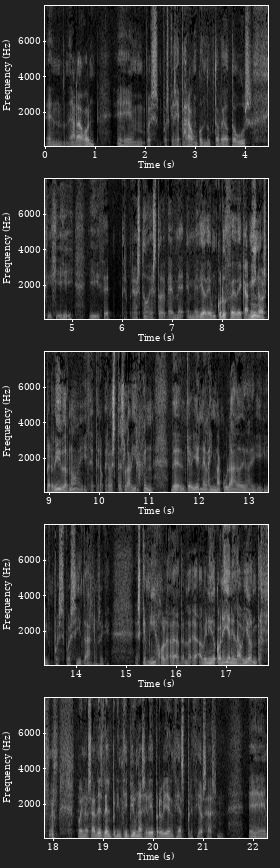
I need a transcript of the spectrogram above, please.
en Aragón eh, pues, pues que se para un conductor de autobús y, dice, pero, pero esto, esto en, me- en medio de un cruce de caminos perdido, ¿no? Y dice, pero, pero esto es la Virgen de- que viene, la Inmaculada. Y pues, pues sí, tal, no sé qué. Es que mi hijo ha venido con ella en el avión. bueno, o sea, desde el principio una serie de providencias preciosas. Eh,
